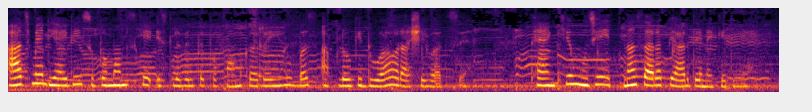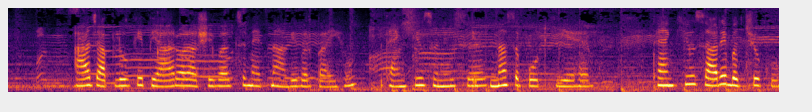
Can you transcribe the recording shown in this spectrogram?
आज मैं डीआईडी सुपर मॉम्स के इस लेवल पे परफॉर्म कर रही हूँ। बस आप लोगों की दुआ और आशीर्वाद से। थैंक यू मुझे इतना सारा प्यार देने के लिए। आज आप लोगों के प्यार और आशीर्वाद से मैं इतना आगे बढ़ पाई हूँ। थैंक यू सुनील सर, इतना सपोर्ट किए हैं। थैंक यू सारे बच्चों को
